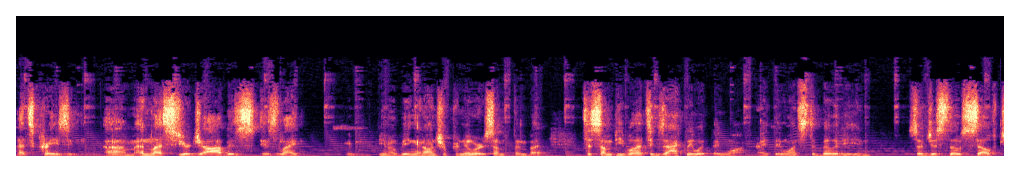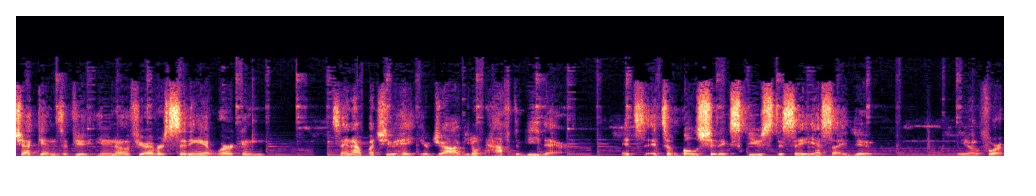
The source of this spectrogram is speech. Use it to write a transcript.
that's crazy. Um, unless your job is is like you know being an entrepreneur or something but to some people that's exactly what they want right? They want stability. And so just those self check-ins if you you know if you're ever sitting at work and saying how much you hate your job you don't have to be there. It's it's a bullshit excuse to say yes i do you know, for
